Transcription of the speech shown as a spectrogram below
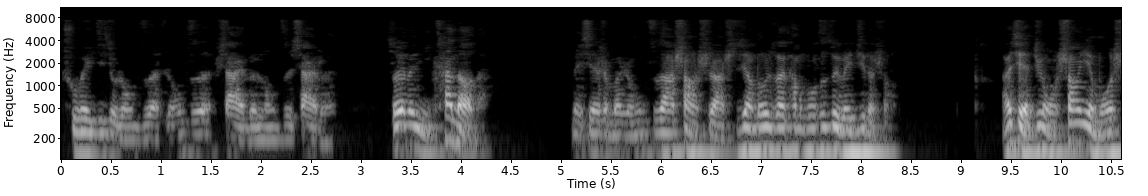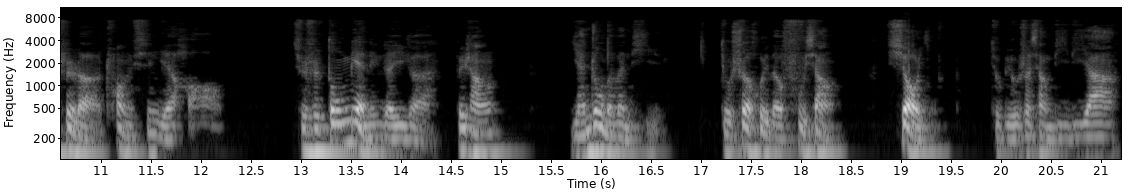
出危机就融资，融资下一轮融资下一轮。所以呢，你看到的。那些什么融资啊、上市啊，实际上都是在他们公司最危机的时候。而且这种商业模式的创新也好，其实都面临着一个非常严重的问题，就社会的负向效应。就比如说像滴滴啊，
